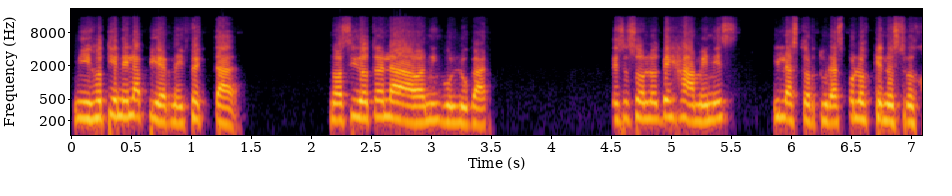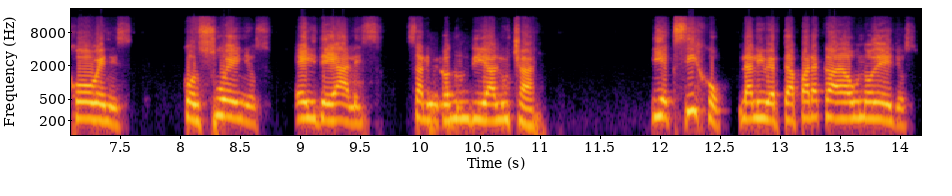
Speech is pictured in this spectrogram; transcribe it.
Mi hijo tiene la pierna infectada. No ha sido trasladado a ningún lugar. Esos son los vejámenes y las torturas por los que nuestros jóvenes, con sueños e ideales, salieron un día a luchar. Y exijo la libertad para cada uno de ellos.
